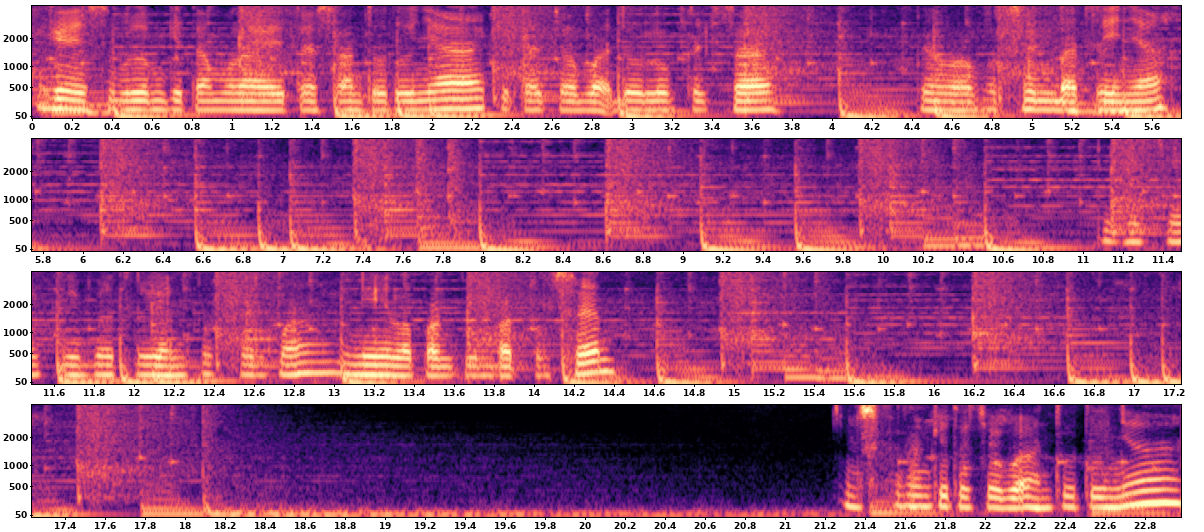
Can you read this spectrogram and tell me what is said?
Oke sebelum kita mulai tes anturunya kita coba dulu periksa berapa persen baterainya. Kita cek di baterai yang performa ini 84 persen nah, sekarang kita coba antutunya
